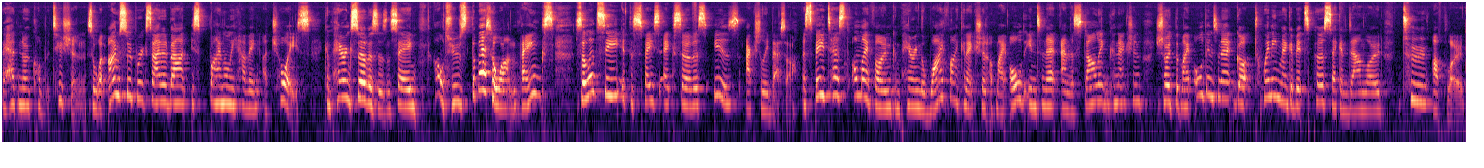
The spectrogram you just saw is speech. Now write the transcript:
they had no competition. So what I'm super excited about is finally having a choice, comparing services and saying, I'll choose the better one, thanks. So let's see if the SpaceX service is actually better. A speed test on my phone comparing the Wi-Fi connection of my old internet and the Starlink connection showed that my old internet got 20 megabits per second download to upload,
